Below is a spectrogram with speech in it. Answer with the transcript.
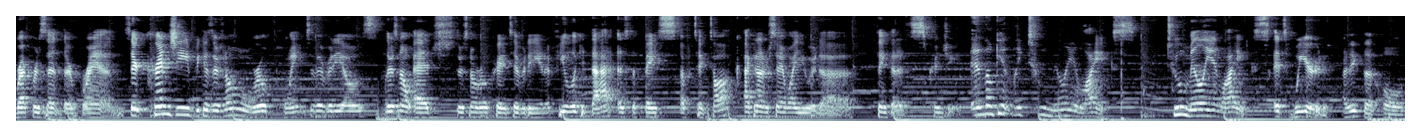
represent their brand. They're cringy because there's no real point to their videos. There's no edge, there's no real creativity. And if you look at that as the face of TikTok, I can understand why you would uh, think that it's cringy. And they'll get like 2 million likes. 2 million likes. It's weird. I think that whole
